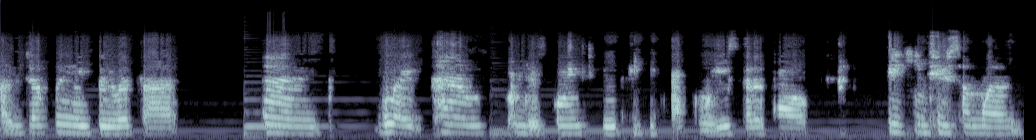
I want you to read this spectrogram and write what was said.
I definitely agree with that. And like, kind of, I'm just going to piggyback on what you said about speaking to someone.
